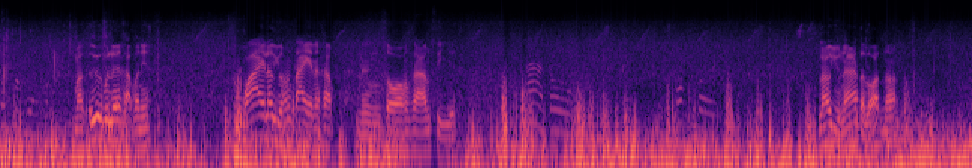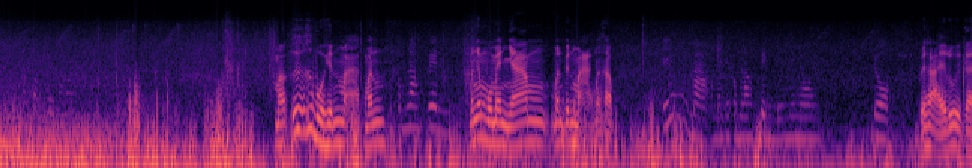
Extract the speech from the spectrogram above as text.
คนผักบุ้งหมักอื้อไปเลยครับอันนี้ควายเราอยู่ข้างใต้นะครับหนึ่งสองสามสี่ห้าโตหกโตเราอยู่หน้าตลอดเนาะ ผักบุ้ง หมักอื้อคือโบเห็นหมากมัน กำลังเป็นมันยังโมเมนยามมันเป็นหมากนะครับ เอ๊ะหมากมันจะกำลังเป็นเลยน้อยๆดอกไปถ่ายรูปไกล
